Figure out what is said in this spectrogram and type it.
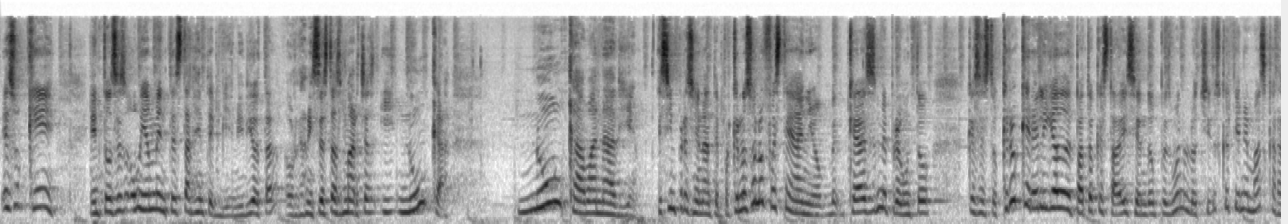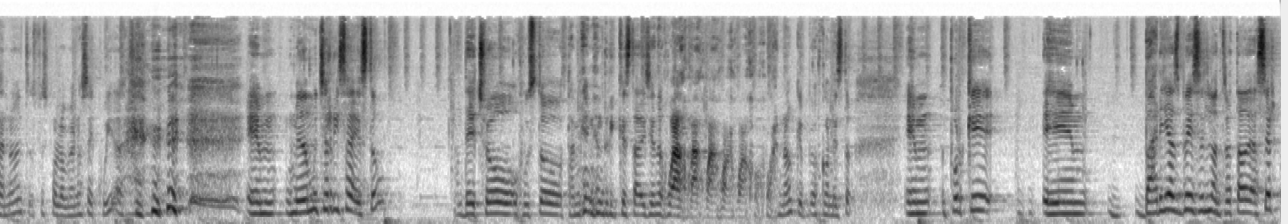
¿Eso qué? Entonces, obviamente, esta gente bien idiota organiza estas marchas y nunca nunca va nadie. Es impresionante porque no solo fue este año que a veces me pregunto qué es esto. Creo que era el hígado de pato que estaba diciendo, pues bueno, lo chido es que tiene máscara, no? Entonces, pues por lo menos se cuida. Em, me da mucha risa esto. De hecho, justo también Enrique está diciendo guau, guau, guau, guau, guau, no? ¿Qué pedo con esto? Em, porque em, varias veces lo han tratado de hacer.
